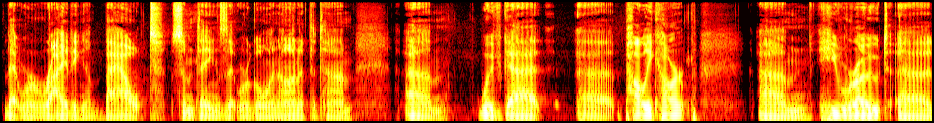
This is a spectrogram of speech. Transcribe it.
that were writing about some things that were going on at the time. Um, we've got uh, Polycarp. Um, he wrote, uh,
